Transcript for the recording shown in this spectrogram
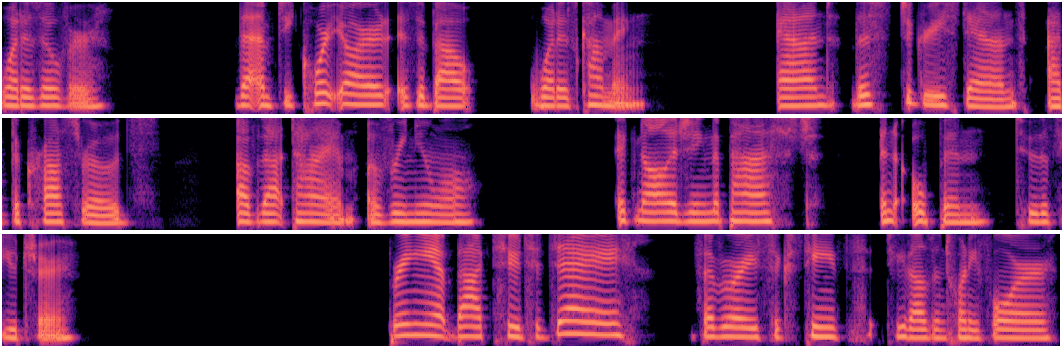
what is over. The empty courtyard is about what is coming. And this degree stands at the crossroads of that time of renewal acknowledging the past and open to the future. Bringing it back to today, February 16th, 2024,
